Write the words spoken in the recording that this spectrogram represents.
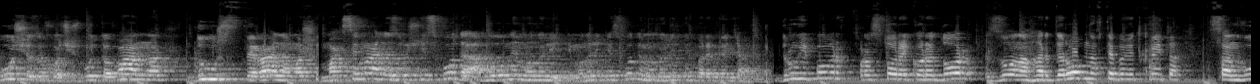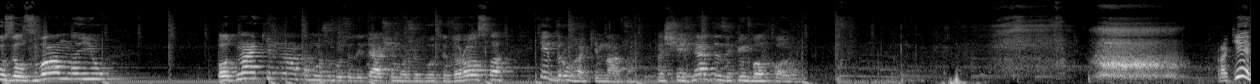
будь-що захочеш, будь то ванна, душ, стиральна машина. Максимально зручні сходи, а головне монолітні. Монолітні сходи, монолітне перекриття. Другий поверх, просторий коридор, зона гардеробна в тебе відкрита, санвузол з ванною. Одна кімната може бути дитяча, може бути доросла, і друга кімната. Та ще гляньте з яким балконом. Ракель!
